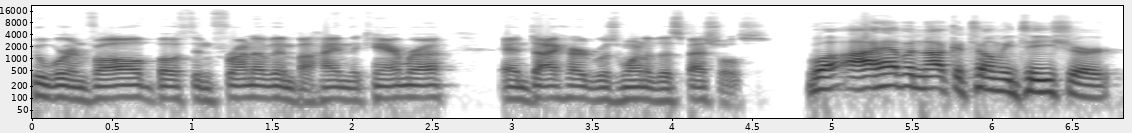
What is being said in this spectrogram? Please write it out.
who were involved, both in front of and behind the camera. And Die Hard was one of the specials. Well, I have a Nakatomi T-shirt.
